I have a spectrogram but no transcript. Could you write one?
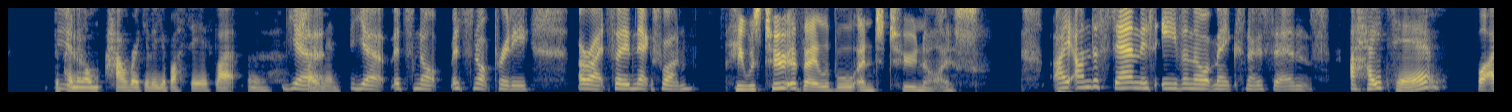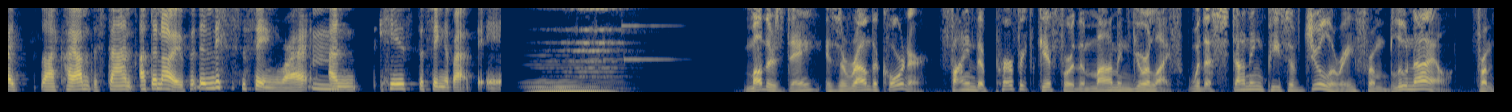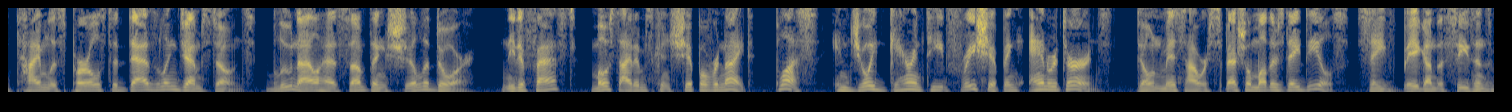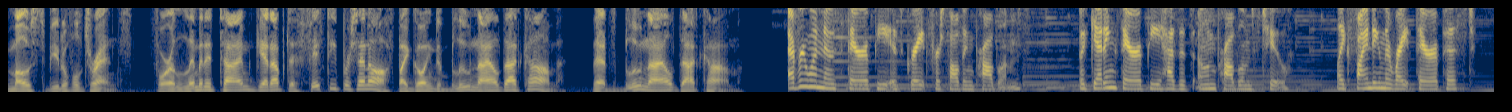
depending yeah. on how regular your bus is like ugh, yeah shaming. yeah it's not it's not pretty. All right so next one. He was too available and too nice. I understand this even though it makes no sense. I hate it but i like i understand i don't know but then this is the thing right? Mm. and here's the thing about it. Mother's day is around the corner. Find the perfect gift for the mom in your life with a stunning piece of jewelry from blue nile from timeless pearls to dazzling gemstones, Blue Nile has something she'll adore. Need it fast? Most items can ship overnight. Plus, enjoy guaranteed free shipping and returns. Don't miss our special Mother's Day deals. Save big on the season's most beautiful trends. For a limited time, get up to 50% off by going to BlueNile.com. That's BlueNile.com. Everyone knows therapy is great for solving problems, but getting therapy has its own problems too, like finding the right therapist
